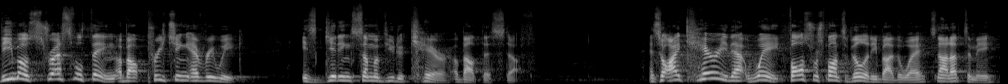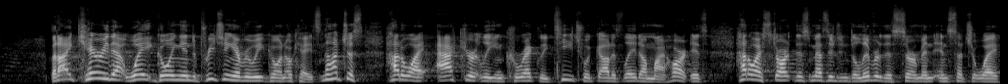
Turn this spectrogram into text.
The most stressful thing about preaching every week is getting some of you to care about this stuff. And so I carry that weight, false responsibility, by the way, it's not up to me. But I carry that weight going into preaching every week, going, okay, it's not just how do I accurately and correctly teach what God has laid on my heart. It's how do I start this message and deliver this sermon in such a way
